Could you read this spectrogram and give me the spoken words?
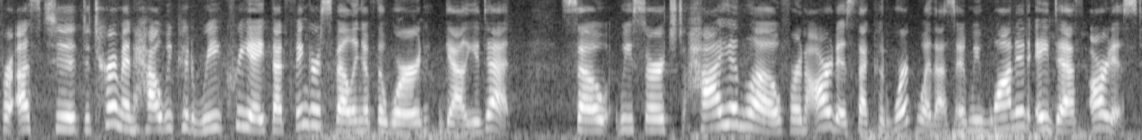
for us to determine how we could recreate that finger spelling of the word Gallaudet. So we searched high and low for an artist that could work with us, and we wanted a deaf artist.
